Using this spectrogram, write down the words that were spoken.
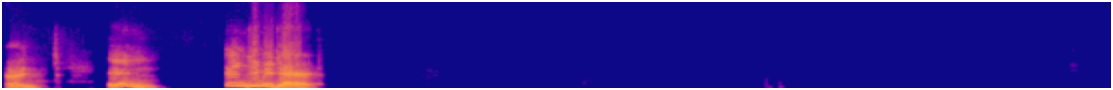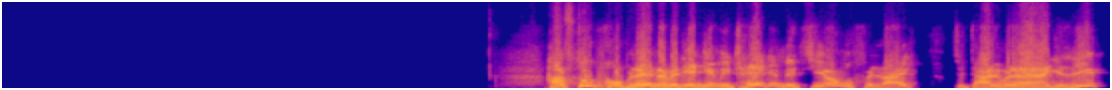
in, in Intimität. Hast du Probleme mit Intimität in Beziehungen vielleicht zu deinem oder deiner Geliebten?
